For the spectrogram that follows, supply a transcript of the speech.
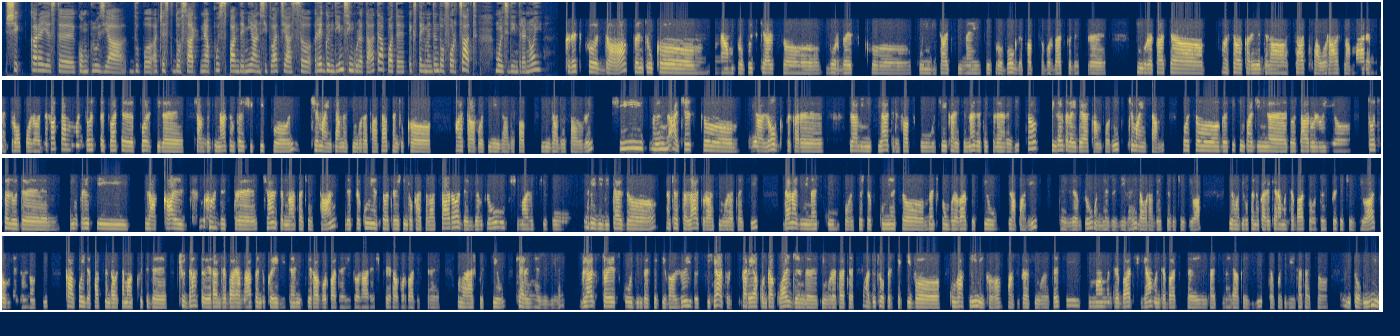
Și care este concluzia după acest dosar? Ne-a pus pandemia în situația să regândim singurătatea, poate experimentând-o forțat mulți dintre noi? Cred că da, pentru că mi-am propus chiar să vorbesc uh, cu invitații mei, să-i provoc, de fapt, să vorbească despre singurătatea așa care e de la sat, la oraș, la mare, metropolă. De fapt, am întors pe toate părțile și am declinat în fel și chip uh, ce mai înseamnă singurătatea, pentru că asta a fost miza, de fapt, miza dosarului. Și în acest uh, dialog pe care l-am inițiat, de fapt, cu cei care semnează textele în revistă, exact de la ideea asta am pornit, ce mai înseamnă o să găsiți în paginile dosarului uh, tot felul de impresii la cald despre ce a însemnat acest an, despre cum e să trăiești într-o casă la țară, de exemplu, și mai ales chipul revizitează această latură a singurătății. Dana Diminescu povestește cum e să mergi pe un bulevard pustiu la Paris, de exemplu, în miezul zilei, la ora 12 ziua, E motivul pentru care chiar am întrebat-o 12 ziua sau miezul nopții, ca apoi, de fapt, să-mi dau seama cât de ciudată era întrebarea mea, pentru că, evident, era vorba de izolare și că era vorba despre un oraș pustiu, chiar în miezul zilei. Vlad Stoescu, din perspectiva lui de psihiatru, care ia contact cu alt gen de singurătate, aduce o perspectivă cumva clinică asupra singurătății. M-am întrebat și i-am întrebat pe invitații mei dacă există posibilitatea să întocmim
